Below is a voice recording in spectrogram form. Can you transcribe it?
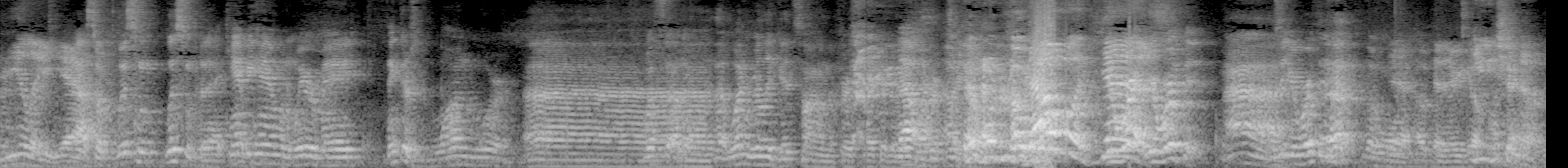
Really, Yeah. yeah. So listen, listen for that. "Can't Be Him" when we were made. I think there's one more. Uh, What's the other one? That one really good song on the first record that That we one. never Okay. played. Oh, that one, You're, worth, you're worth it. Ah. Is it you're worth it? That the one. Yeah. Okay, there you go. You should know.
